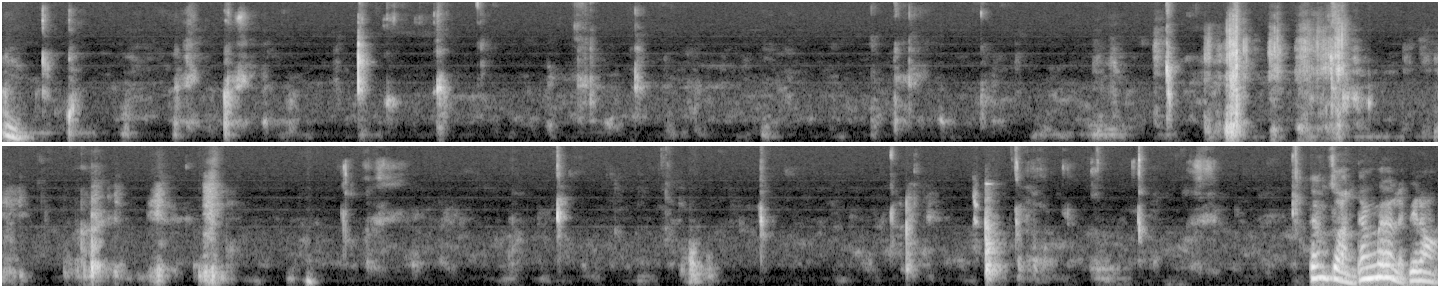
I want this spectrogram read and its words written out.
อืม ทั้งสอนทั้งเมื่อเลยพี่น้อง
